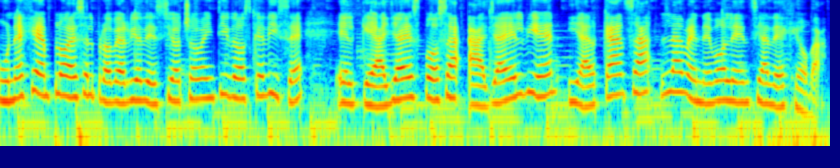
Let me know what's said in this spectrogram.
Un ejemplo es el Proverbio 18:22 que dice, el que haya esposa haya el bien y alcanza la benevolencia de Jehová.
